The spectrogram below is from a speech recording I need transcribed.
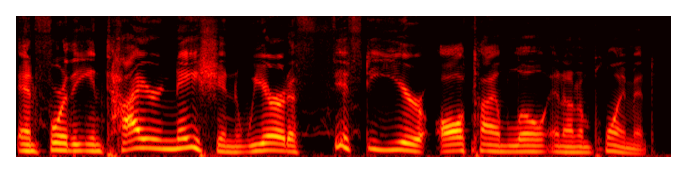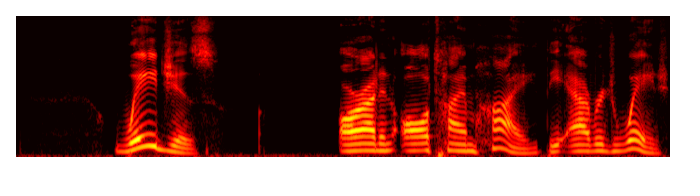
And for the entire nation, we are at a 50 year all time low in unemployment. Wages are at an all time high, the average wage,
